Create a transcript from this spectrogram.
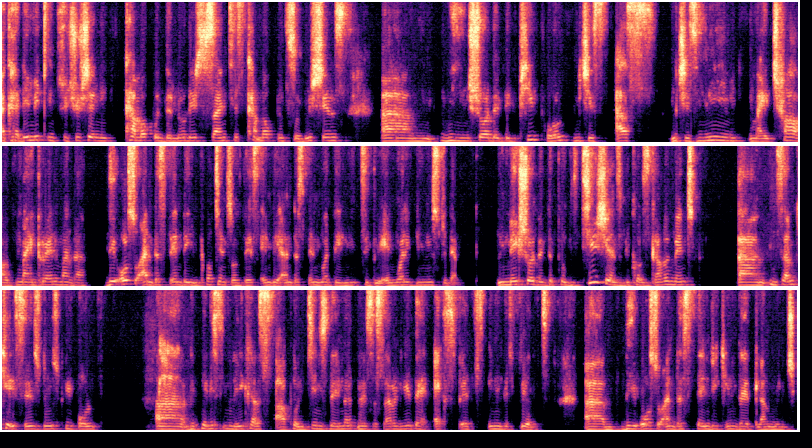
academic institution come up with the knowledge, scientists come up with solutions, um, we ensure that the people, which is us, which is me, my child, my grandmother, they also understand the importance of this and they understand what they need to do and what it means to them. We make sure that the politicians, because government, um, in some cases, those people uh, the policymakers are politicians, they're not necessarily the experts in the field. Um, they also understand it in that language.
